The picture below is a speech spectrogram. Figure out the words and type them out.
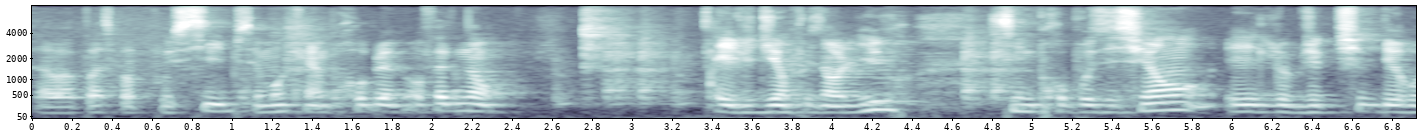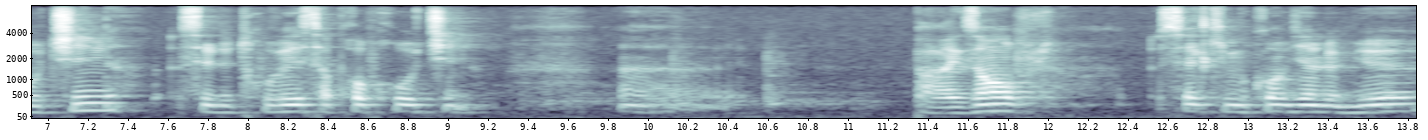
ça va pas, c'est pas possible, c'est moi qui ai un problème. En fait, non. Et il le dit en plus dans le livre, c'est une proposition et l'objectif des routines, c'est de trouver sa propre routine. Euh, par exemple, celle qui me convient le mieux,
